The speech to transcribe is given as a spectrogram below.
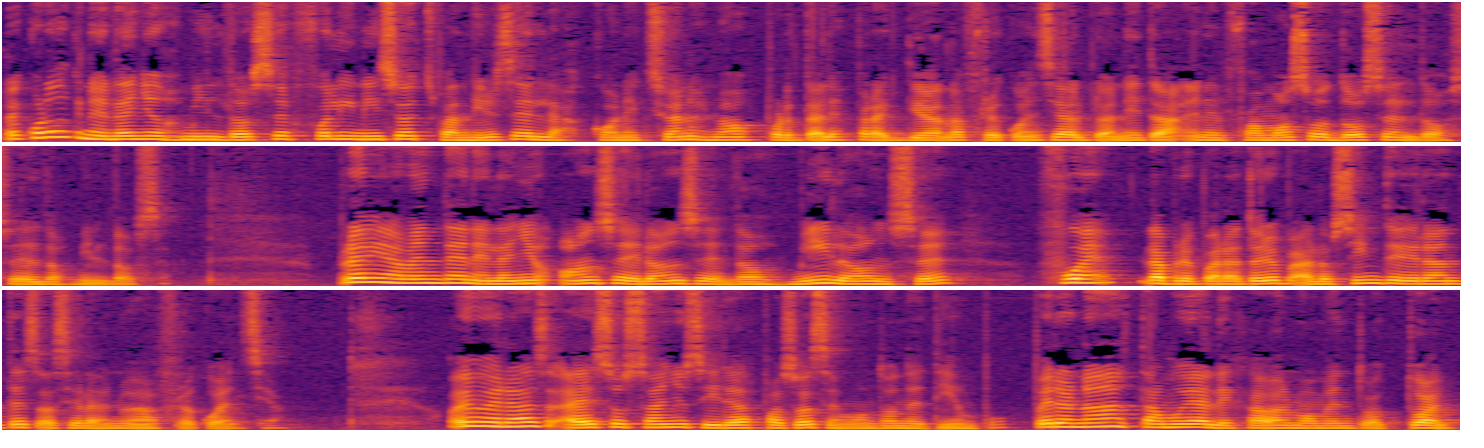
Recuerdo que en el año 2012 fue el inicio de expandirse las conexiones nuevos portales para activar la frecuencia del planeta en el famoso 12 del 12 del 2012. Previamente, en el año 11 del 11 del 2011, fue la preparatoria para los integrantes hacia la nueva frecuencia. Hoy verás, a esos años y dirás pasó hace un montón de tiempo, pero nada está muy alejado al momento actual.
